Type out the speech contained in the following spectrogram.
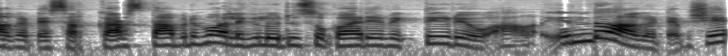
ആകട്ടെ സർക്കാർ സ്ഥാപനമോ അല്ലെങ്കിൽ ഒരു സ്വകാര്യ വ്യക്തിയുടെയോ എന്തോ ആകട്ടെ. പക്ഷേ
